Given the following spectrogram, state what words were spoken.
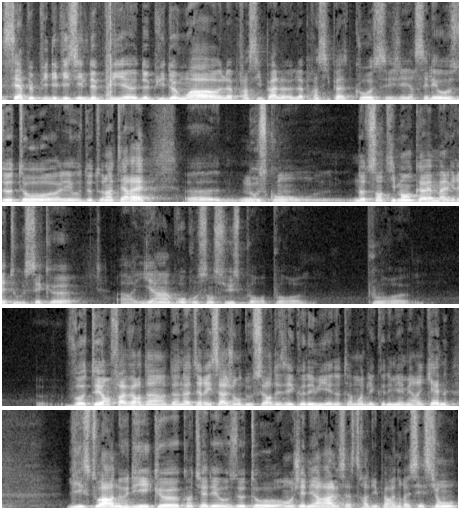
c'est un peu plus difficile depuis, euh, depuis deux mois. Euh, La principale, la principale cause, c'est, les hausses de taux, euh, les hausses de taux d'intérêt. Euh, nous, ce qu'on, notre sentiment, quand même, malgré tout, c'est que alors, il y a un gros consensus pour, pour, pour euh, euh, voter en faveur d'un, atterrissage en douceur des économies et notamment de l'économie américaine. L'histoire nous dit que quand il y a des hausses de taux, en général, ça se traduit par une récession.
